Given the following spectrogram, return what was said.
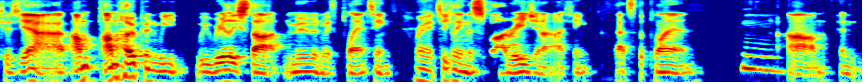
because yeah, I'm I'm hoping we we really start moving with planting, right? Particularly in the Spa region, I think that's the plan. Mm. Um, and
